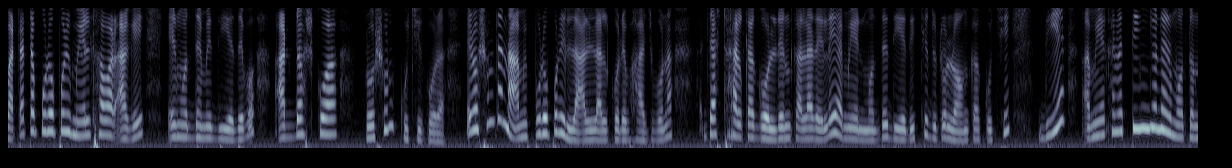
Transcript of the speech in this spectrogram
বাটারটা পুরোপুরি মেল্ট হওয়ার আগে এর মধ্যে আমি দিয়ে দেব আট দশ কোয়া রসুন কুচি করা এই রসুনটা না আমি পুরোপুরি লাল লাল করে ভাজবো না। জাস্ট হালকা গোল্ডেন কালার এলেই আমি এর মধ্যে দিয়ে দিচ্ছি দুটো লঙ্কা কুচি। দিয়ে আমি এখানে তিনজনের মতন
